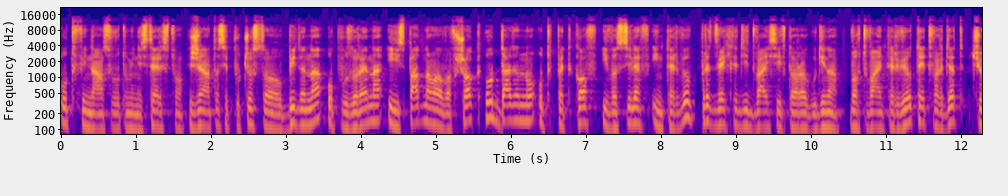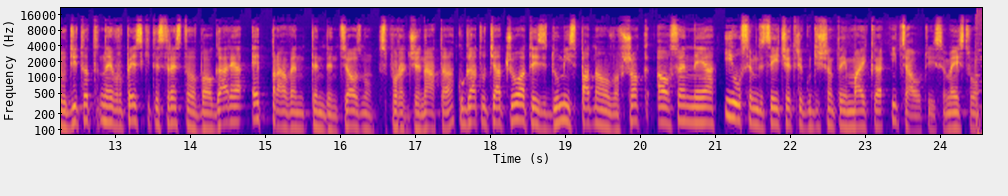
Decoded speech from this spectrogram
от Финансовото министерство. Жената се почувствала обидена, опозорена и изпаднала в шок от дадено от Петков и Василев интервю през 2022 година. В това интервю те твърдят, че аудитът на европейските средства в България е правен тенденциозно. Според жената, когато тя чула тези думи, изпаднала в шок, а освен нея и 84 годишната и майка и цялото й семейство.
